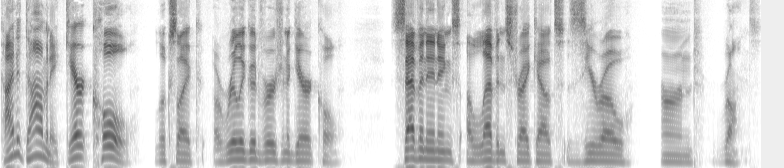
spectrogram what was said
kind of dominate. Gerrit Cole looks like a really good version of Gerrit Cole. Seven innings, eleven strikeouts, zero earned runs.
